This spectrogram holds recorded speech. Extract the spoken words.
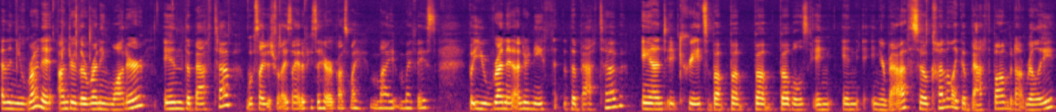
and then you run it under the running water in the bathtub. Whoops i just realized i had a piece of hair across my my, my face. But you run it underneath the bathtub and it creates bu- bu- bu- bubbles in, in in your bath. So kind of like a bath bomb but not really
